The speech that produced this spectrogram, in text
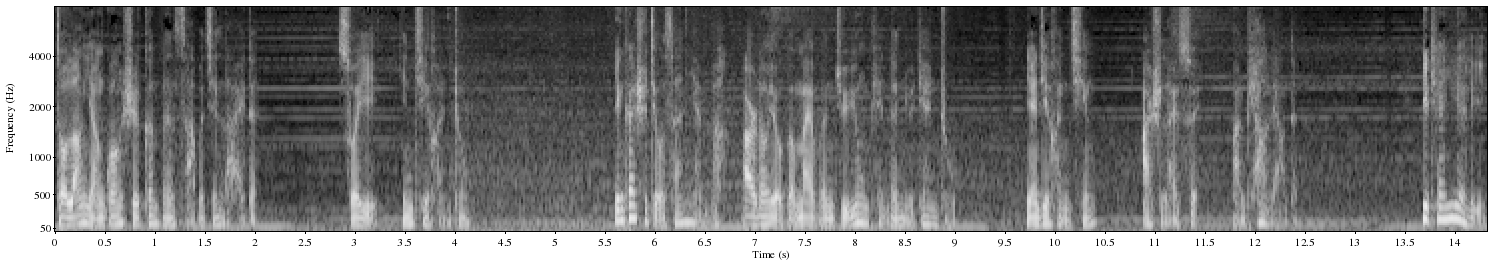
走廊阳光是根本洒不进来的。所以阴气很重。应该是九三年吧。二楼有个卖文具用品的女店主，年纪很轻，二十来岁，蛮漂亮的。一天夜里，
